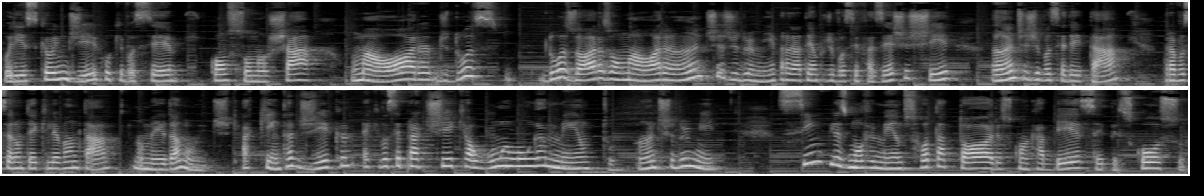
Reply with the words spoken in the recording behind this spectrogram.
Por isso que eu indico que você consuma o chá uma hora, de duas, duas horas ou uma hora antes de dormir, para dar tempo de você fazer xixi antes de você deitar, para você não ter que levantar no meio da noite. A quinta dica é que você pratique algum alongamento antes de dormir. Simples movimentos rotatórios com a cabeça e pescoço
